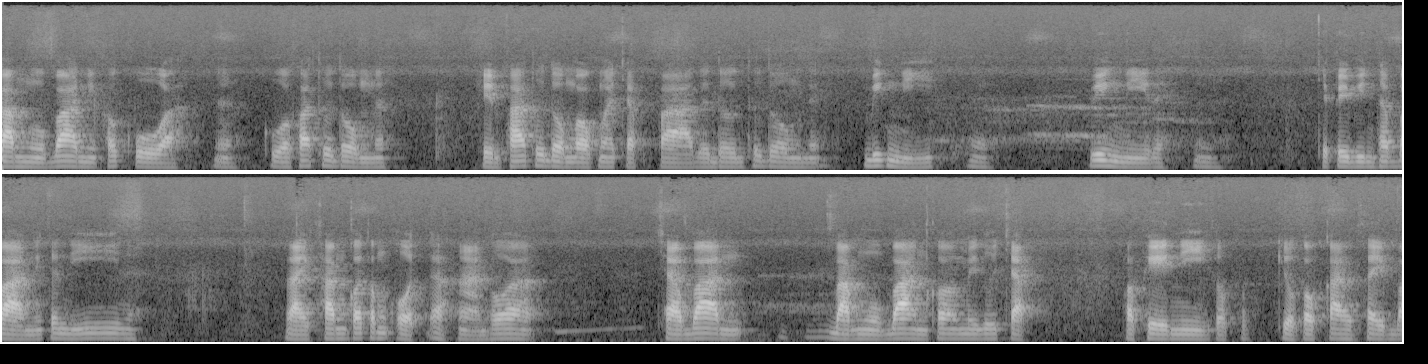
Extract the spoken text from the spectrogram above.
บางหมู่บ้านนี่เขากลัวนะกลัวพระธุดงนะเห็นพระธุดงออกมาจากป่าเดินเดินธุดงเนี่ย วิ่งหนีวิ่งหนีเลยจะไปบินทบาทนี่ก็นีนะหลายครั้งก็ต้องอดอาหาร เพราะว่าชาวบ้านบางหมู่บ้านก็ไม่รู้จักประเพณีกับเกี่ยวกับการใส่บ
